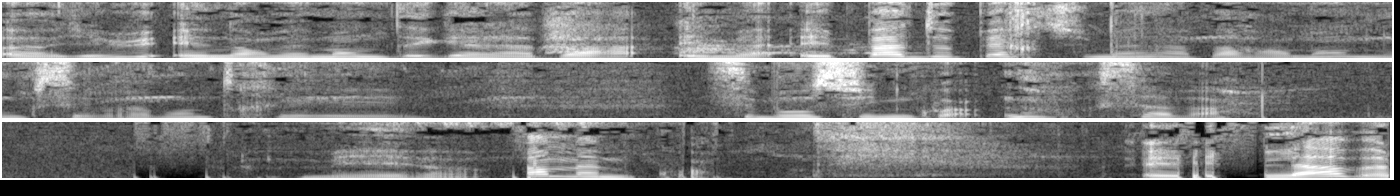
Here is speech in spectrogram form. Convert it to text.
Euh, il y a eu énormément de dégâts là-bas et, pas de pertes humaines apparemment, donc c'est vraiment très. C'est bon signe quoi, donc ça va. Mais quand même quoi. Et là, bah,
